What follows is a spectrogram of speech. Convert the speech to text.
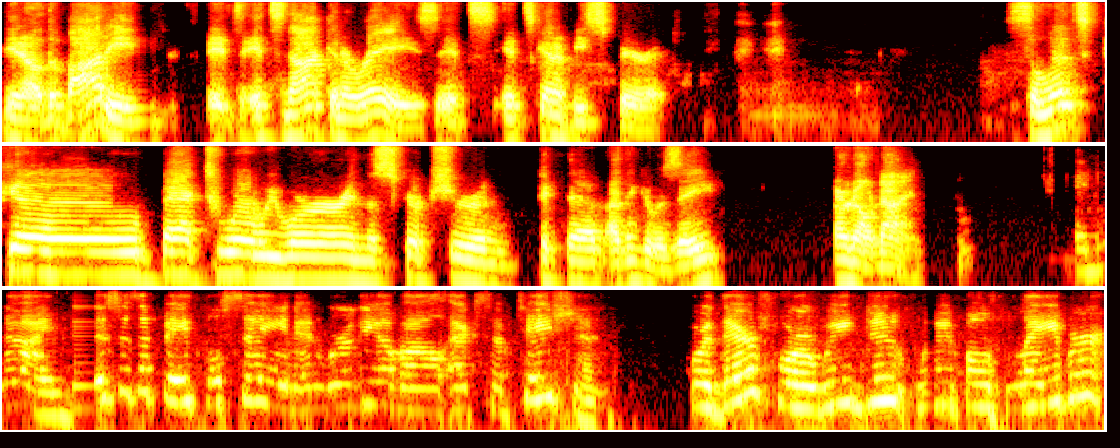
you know the body it's it's not going to raise. It's it's going to be spirit so let's go back to where we were in the scripture and pick that i think it was eight. Or no nine. Nine. This is a faithful saying and worthy of all acceptation. For therefore we do we both labor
